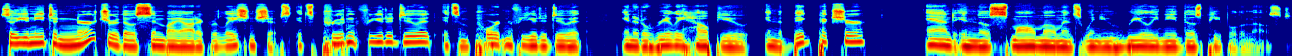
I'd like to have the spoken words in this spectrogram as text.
So you need to nurture those symbiotic relationships. It's prudent for you to do it, it's important for you to do it, and it'll really help you in the big picture and in those small moments when you really need those people the most.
